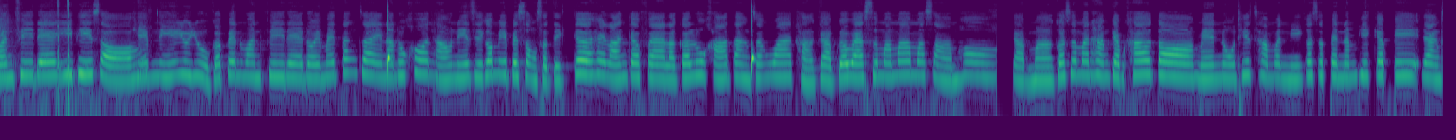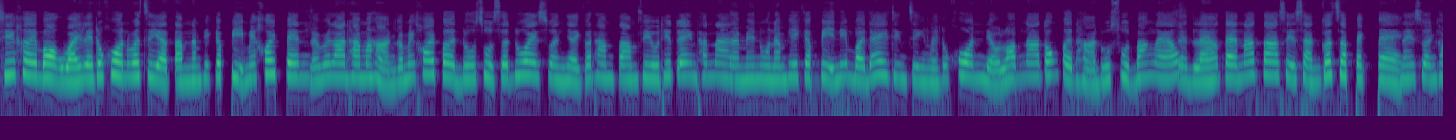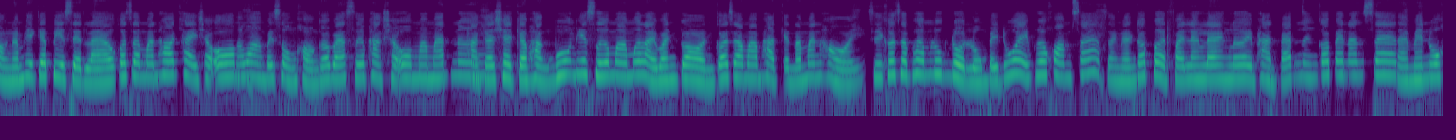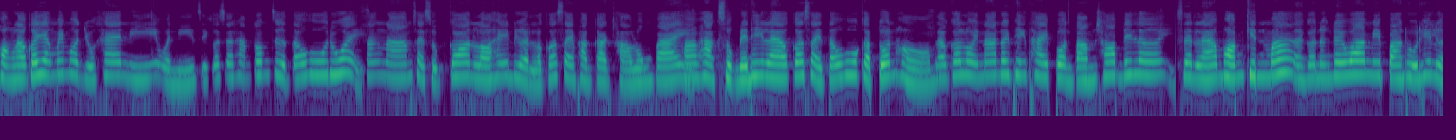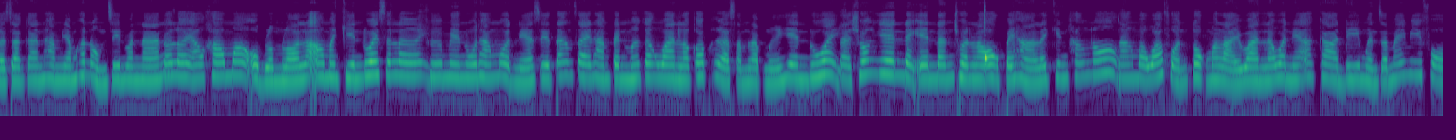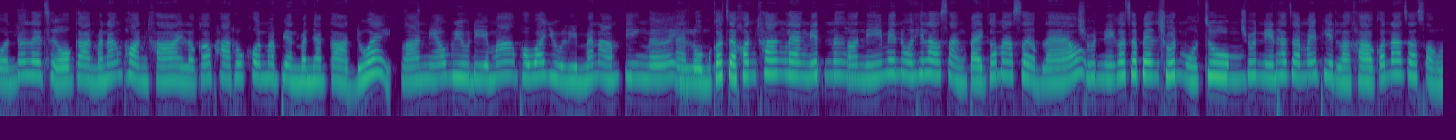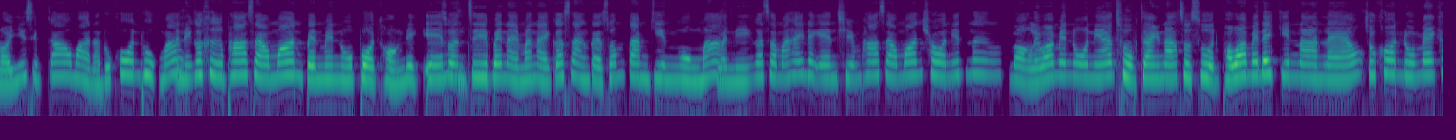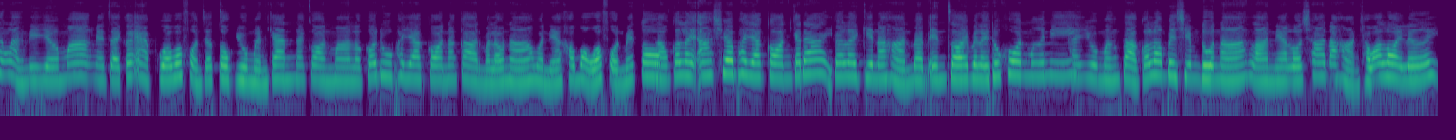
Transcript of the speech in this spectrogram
วันฟรีเดย์ EP 2 คลิปนี้อยู่ๆก็เป็นวันฟรีเดย์โดยไม่ตั้งใจนะทุกคนเช้านี้จีก็มีไปส่งสติกเกอร์ให้ร้านกาแฟแล้วก็ลูกค้าต่างจังหวัดขากลับก็แวะซื้อมาม่ามา3ห่อ กลับมาก็จะมาทำกับข้าวต่อ เมนูที่ทำวันนี้ก็จะเป็นน้ำพริกกะปิ อย่างที่เคยบอกไว้เลยทุกคนว่าจีอะตำน้ำพริกกะปิไม่ค่อยเป็น และเวลาทำอาหารก็ไม่ค่อยเปิดดูสูตรซะด้วย ส่วนใหญ่ก็ทำตามฟิลที่ตัวเองถนัดแต่เมนูน้ำพริกกะปินี่บ่ได้จริงๆเลยทุกคน เดี๋ยวรอบหน้าต้องเปิดหาดูสูตรบ้างแล้ว เสร็จแล้วแต่หน้าตาสีสันก็จะแปลกๆ ในส่วนของน้ำพริกกะปิเสร็จแล้วก็จะมาทอดไข่ชะอม ระหว่างไปส่งของก็แวะซื้อผักชะอมมามัดหนึ่งผักกระเฉดกับผักบุ้งที่ซื้อมาเมื่อหลายวันก่อน ก็จะมาผัดกับน้ำมันหอยซีก็จะเพิ่มลูกโดดลงไปด้วยเพื่อความแซ่บจากนั้นก็เปิดไฟแรงๆเลย ผ่านแป๊บหนึ่งก็เป็นอันแซ่บแต่เมนูของเราก็ยังไม่หมดอยู่แค่นี้ วันนี้จีก็จะทำต้มจืดเต้าหู้ด้วย ตั้งน้ำใส่ซุปก้อนรอให้เดือดแล้วก็ใส่ผักกาดขาวลงไปพอผักสุกได้ที่แล้วก็ใส่เต้าหู้กับต้นหอม แล้วก็โรยหน้าด้วยพริกไทยป่นตามชอบได้เลย เสร็จแล้วพร้อมกินมากแต่ก็นึกได้ว่ามีปลาทูที่เหลือจากการทำยำขนมจีนวันนั้น ก็เลยเอาเข้าหม้ออบลมร้อนแล้วเอามากินด้วยซะเลย คือเมนูทั้งหมดเนี้ยซีตั้งใจทำเป็นมื้อกลางวันแล้วก็เผื่อสำหรับมื้อเย็นด้วย แต่ช่วงเย็นเด็กเอ็นดันชวนเราออกไปหาอะไรกินข้างนอกนางบอกว่าฝนตกมาหลายวันแล้ววันนี้อากาศดีเหมือนจะไม่มีฝนก็เลยถือโอกาสมานั่งผ่อนคลาย แล้วก็พาทุกคนมาเปลี่ยนบรรยากาศด้วย ร้านเนี้ยวิวดีมากเพราะว่าอยู่ริมแม่น้ำปิงเลย แต่ลมก็จะค่อนข้างแรงนิดนึง ตอนนี้เมนูที่เราสั่งไปก็มาเสิร์ฟแล้ว ชุดนี้ก็จะเป็นชุดหมูจุ่มชุดนี้ถ้าจะไม่ผิดราคาก็น่าจะ 229 บาทอะทุกคนถูกมาก อันนี้ก็คือผ้าแซลมอน เป็นเมนูโปรดของเด็กเอ็นส่วนจีไปไหนมาไหนก็สั่งแต่ส้มตำกินงงมาก วันนี้ก็จะมาให้เด็กเอ็นชิมผ้าแซลมอนโชว์นิดนึง บอกเลยว่าเมนูเนี้ยถูกใจนางสุดๆ เพราะว่าไม่ได้กินนานแล้ว ทุกคนดูเมฆข้างหลังดีเยอะมาก ในใจก็แอบกลัวว่าฝนจะตกอยู่เหมือนกัน แต่ก่อนมาเราก็ดูพยากรณ์อากาศมาแล้วนะ วันนี้เขาบอกว่าฝนไม่ตก เราก็เลยอาเชื่อพยากรณ์ก็ได้ ก็เลยกินอาหารแบบเอนจอยไปเลยทุกคนมื้อนี้ ใครอยู่เมืองตากก็ลองไปชิมดูนะ ร้านเนี้ยรสชาติอาหารเขาอร่อยเลย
